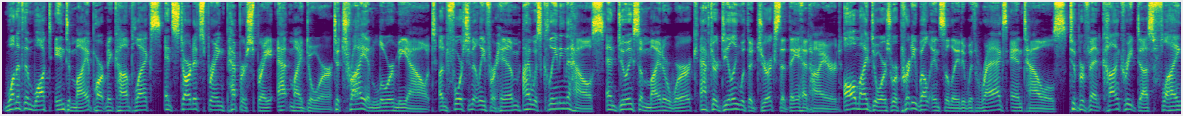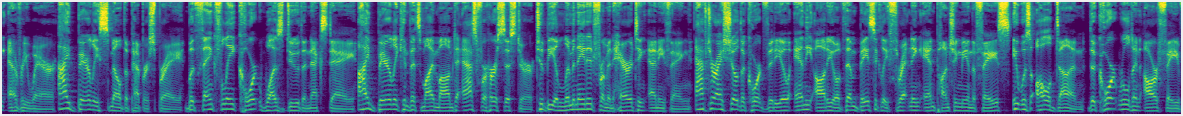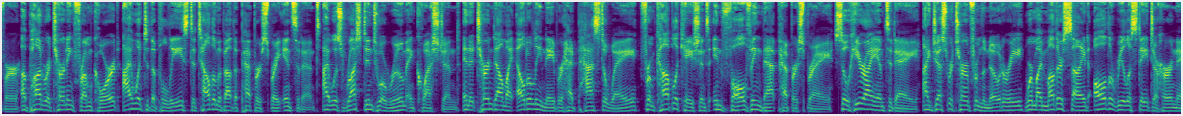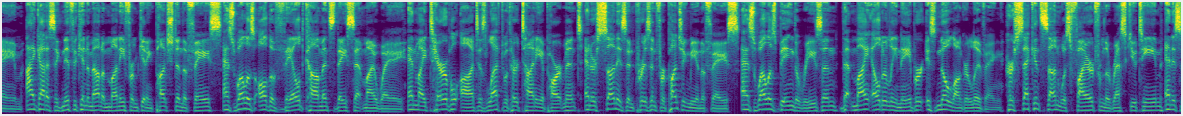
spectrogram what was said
one of them walked into my apartment complex and started spraying pepper spray at my door to try and lure me out. Unfortunately for him, I was cleaning the house and doing some minor work after dealing with the jerks that they had hired. All my doors were pretty well insulated with rags and towels to prevent concrete dust flying everywhere. I barely smelled the pepper spray, but thankfully, court was due the next day. I barely convinced my mom to ask for her sister to be eliminated from inheriting anything. After I showed the court video and the audio of them basically threatening and punching me in the face, it was all done. The court ruled in our favor. Upon returning from court, I went to the police to tell them about the pepper spray incident. I was rushed into a room and questioned, and it turned out my elderly neighbor had passed away from complications involving that pepper spray. So here I am today. I just returned from the notary where my mother signed all the real estate to her name. I got a significant amount of money from getting punched in the face, as well as all the veiled comments they sent my way. And my terrible aunt is left with her tiny apartment, and her son is in prison for punching me in the face, as well as being the reason that my elderly neighbor is no longer living. Her second son was fired from the rescue team and is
